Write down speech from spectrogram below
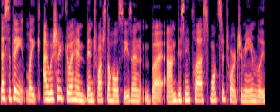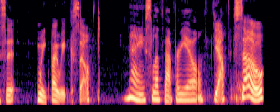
that's the thing. Like I wish I could go ahead and binge watch the whole season, but um, Disney Plus wants to torture me and release it week by week. So Nice. Love that for you. Yeah. So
